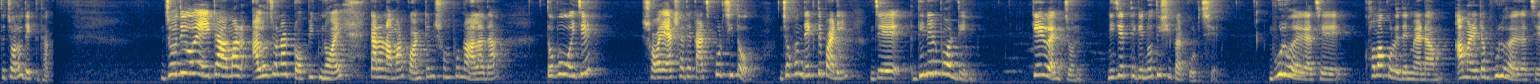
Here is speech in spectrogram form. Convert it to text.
তো চলো দেখতে থাকো। যদিও এটা আমার আলোচনার টপিক নয়, কারণ আমার কন্টেন্ট সম্পূর্ণ আলাদা, তবু ওই যে সবাই একসাথে কাজ করছি তো, যখন দেখতে পারি যে দিনের পর দিন কেউ একজন নিজের থেকে নতি স্বীকার করছে। ভুল হয়ে গেছে, ক্ষমা করে দেন ম্যাডাম, আমার এটা ভুল হয়ে গেছে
